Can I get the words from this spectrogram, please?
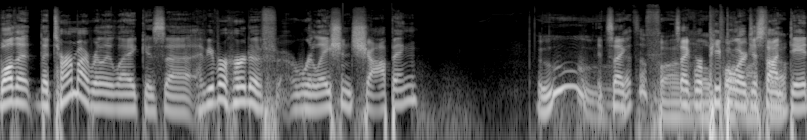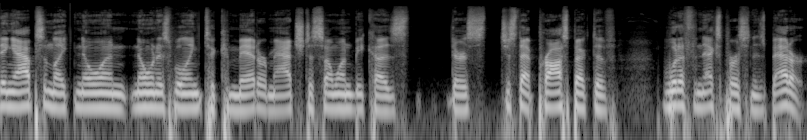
Well, the the term I really like is, uh, have you ever heard of relation shopping? Ooh, It's like- that's a fun. It's like where people are just on dating apps and like no one, no one is willing to commit or match to someone because there's just that prospect of, what if the next person is better?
